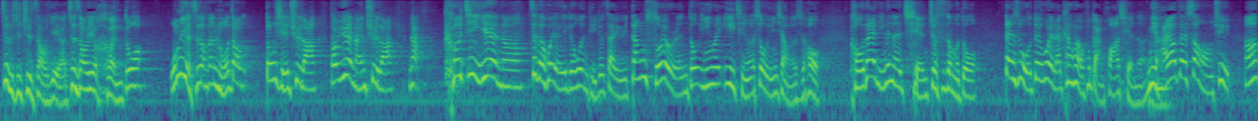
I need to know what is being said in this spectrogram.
这个是制造业啊，制造业很多，我们也知道他挪到。东协去啦，到越南去啦。那科技业呢？这个会有一个问题，就在于当所有人都因为疫情而受影响的时候，口袋里面的钱就是这么多。但是我对未来看坏，我不敢花钱了。你还要再上网去啊？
